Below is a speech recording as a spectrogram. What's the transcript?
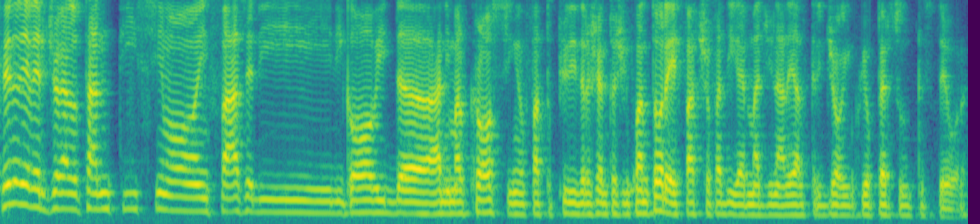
Credo di aver giocato tantissimo in fase di, di, Covid Animal Crossing. Ho fatto più di 350 ore e faccio fatica a immaginare altri giochi in cui ho perso tutte queste ore.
